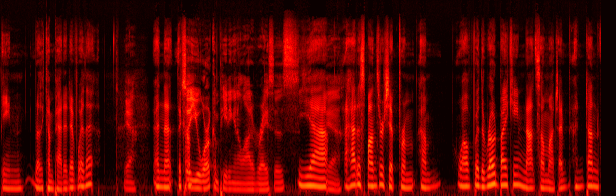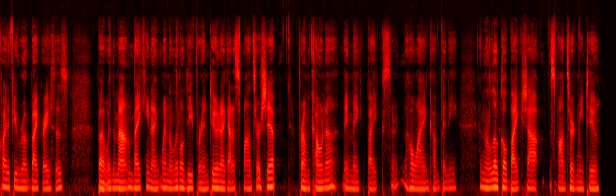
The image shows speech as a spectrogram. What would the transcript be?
being really competitive with it. Yeah. And that the So you were competing in a lot of races. yeah, yeah. I had a sponsorship from, um, well, for the road biking, not so much. I've, I've done quite a few road bike races, but with the mountain biking, I went a little deeper into it. I got a sponsorship from Kona. They make bikes, or a Hawaiian company, and the local bike shop sponsored me too,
